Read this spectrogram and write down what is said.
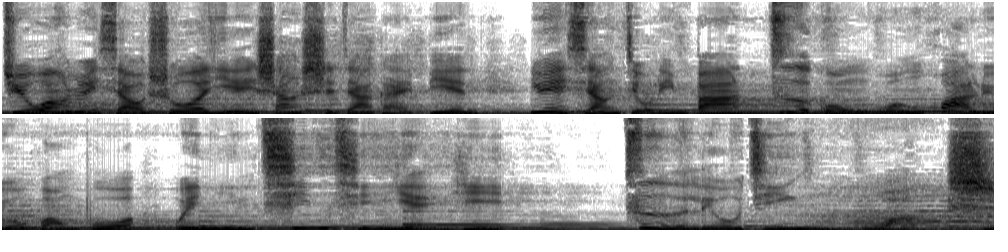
据王瑞小说《盐商世家》改编，悦享九零八自贡文化旅游广播为您倾情演绎《自流井往事》。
